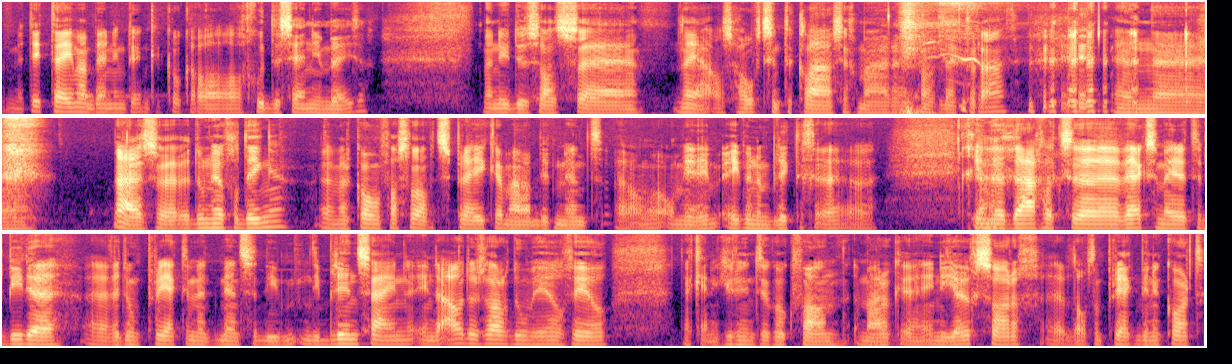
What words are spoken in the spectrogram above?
met dit thema ben ik denk ik ook al een goed decennium bezig. Maar nu dus als, nou ja, als hoofd Sinterklaas, zeg maar, van het lectoraat. en nou, dus, we doen heel veel dingen. En we komen vast wel over te spreken, maar op dit moment, om, om je even een blik te in de dagelijkse werkzaamheden te bieden. Uh, we doen projecten met mensen die, die blind zijn. In de ouderzorg doen we heel veel. Daar ken ik jullie natuurlijk ook van. Maar ook uh, in de jeugdzorg uh, loopt een project binnenkort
